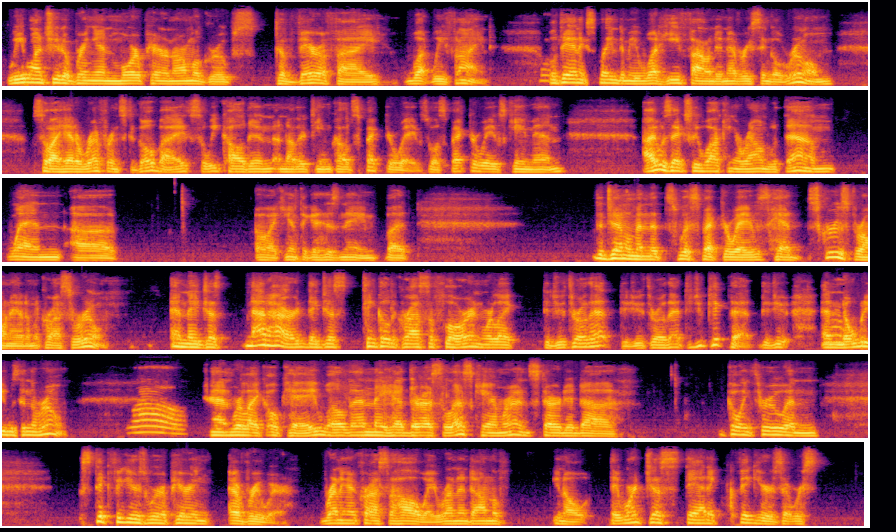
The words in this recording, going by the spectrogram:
We want you to bring in more paranormal groups to verify what we find. Well, Dan explained to me what he found in every single room. So I had a reference to go by. So we called in another team called Spectre Waves. Well, Spectre Waves came in. I was actually walking around with them when uh oh, I can't think of his name, but the gentleman that's with Spectre Waves had screws thrown at him across the room. And they just not hard, they just tinkled across the floor and were like, Did you throw that? Did you throw that? Did you kick that? Did you and Wow. nobody was in the room. Wow. And we're like, okay, well then they had their SLS camera and started uh going through and stick figures were appearing everywhere, running across the hallway, running down the, you know, they weren't just static figures that were,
